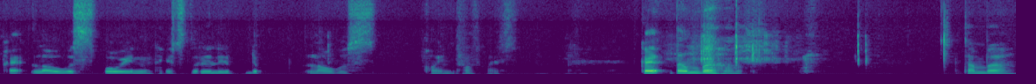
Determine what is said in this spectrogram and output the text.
kayak lowest point. It's really the lowest point of my kayak tambah tambah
